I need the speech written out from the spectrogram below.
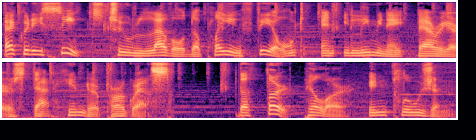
Equity seeks to level the playing field and eliminate barriers that hinder progress. The third pillar, inclusion,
